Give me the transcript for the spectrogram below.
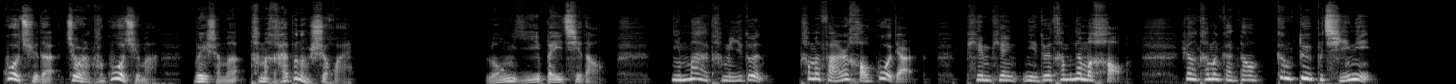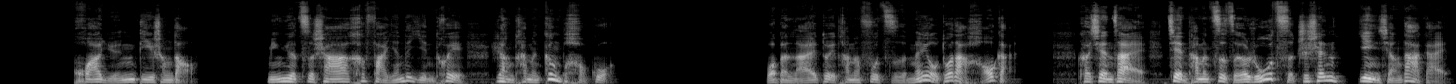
过去的就让它过去吗？为什么他们还不能释怀？”龙姨悲泣道：“你骂他们一顿，他们反而好过点儿。”偏偏你对他们那么好，让他们感到更对不起你。花云低声道：“明月自杀和法言的隐退，让他们更不好过。我本来对他们父子没有多大好感，可现在见他们自责如此之深，印象大改。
